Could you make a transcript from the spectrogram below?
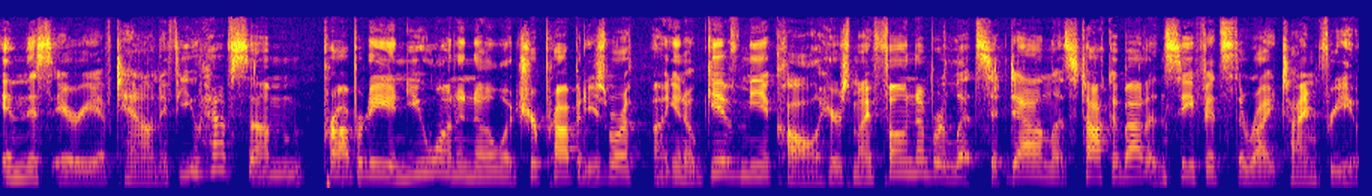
in this area of town. If you have some property and you want to know what your property is worth, uh, you know, give me a call. Here's my phone number. Let's sit down, let's talk about it and see if it's the right time for you.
